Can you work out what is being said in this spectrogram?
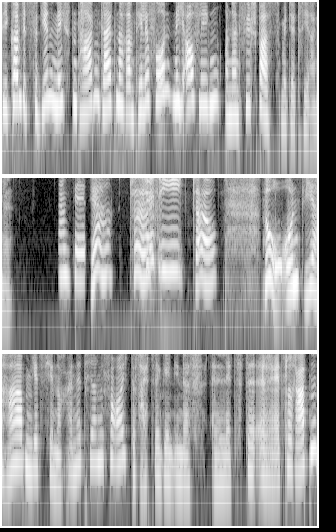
die kommt jetzt zu dir in den nächsten Tagen. Bleib noch am Telefon, nicht auflegen und dann viel Spaß mit der Triangel. Danke. Ja, tschüss. Tschüssi. Ciao. So, und wir haben jetzt hier noch eine Triangel für euch. Das heißt, wir gehen in das letzte Rätselraten.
